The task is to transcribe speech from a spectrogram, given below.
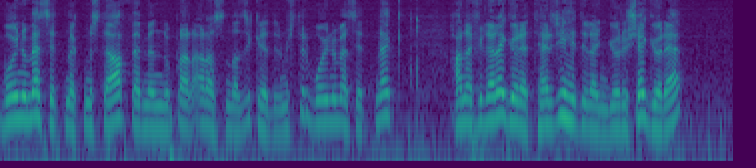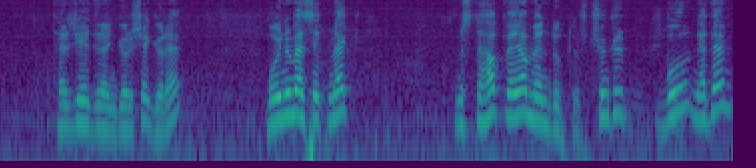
boynu meshetmek müstehap ve menduplar arasında zikredilmiştir. Boynu meshetmek Hanefilere göre tercih edilen görüşe göre tercih edilen görüşe göre boynu meshetmek müstehap veya menduptur. Çünkü bu neden?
